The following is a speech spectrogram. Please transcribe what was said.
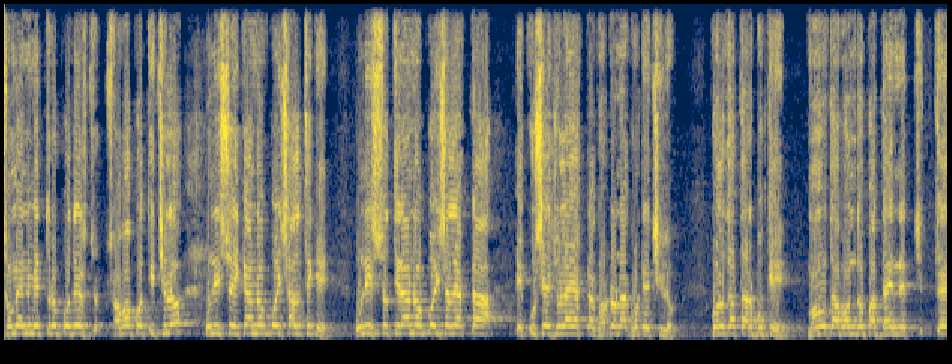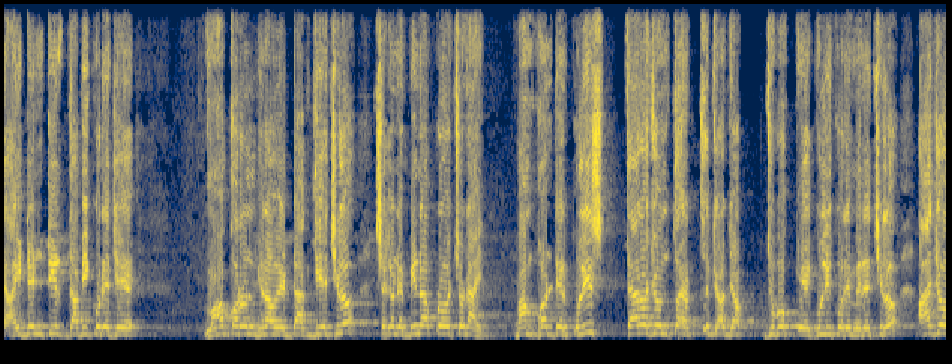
সোমেন মিত্র প্রদেশ সভাপতি ছিল উনিশশো একানব্বই সাল থেকে। উনিশশো তিরানব্বই সালে একটা একুশে জুলাই একটা ঘটনা ঘটেছিল কলকাতার বুকে। মমতা বন্দ্যোপাধ্যায়ের নেতৃত্বে আইডেন্টির দাবি করে যে মহাকরণ ঘেরাওয়ের ডাক দিয়েছিল, সেখানে বিনা প্ররোচনায় বামফ্রন্টের পুলিশ তেরো জন যুবককে গুলি করে মেরেছিল। আজও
